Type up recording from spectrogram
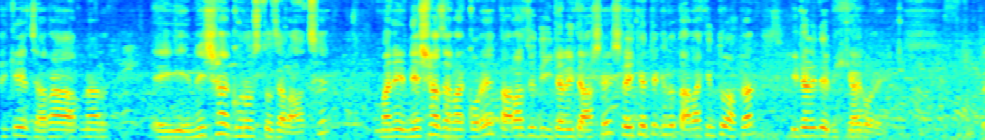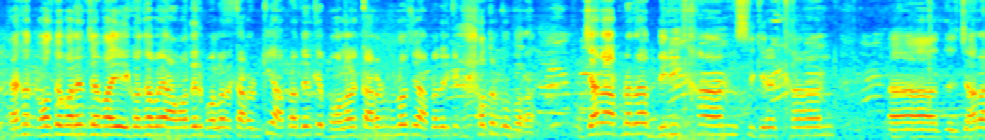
থেকে যারা আপনার এই নেশাগ্রস্ত যারা আছে মানে নেশা যারা করে, তারা যদি ইটালিতে আসে, সেই ক্ষেত্রে কিন্তু তারা কিন্তু আপনার ইটালিতে ভিক্ষা করে। এখন বলতে পারেন যে ভাই, এই কথা ভাই, আমাদের বলার কারণ কি? আপনাদেরকে বলার কারণ হলো যে আপনাদেরকে একটু সতর্ক করা। যারা আপনারা বিড়ি খান, সিগারেট খান যারা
